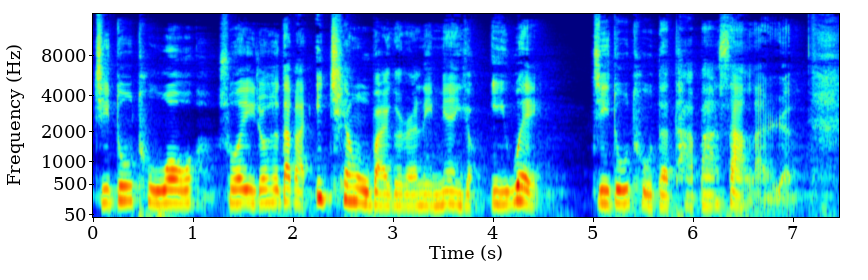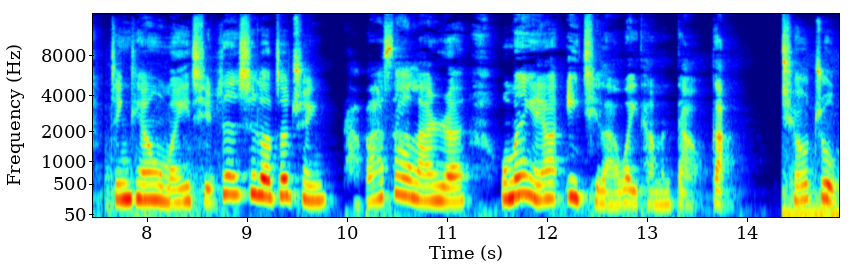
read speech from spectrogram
基督徒哦，所以就是大概一千五百个人里面有一位基督徒的塔巴萨兰人。今天我们一起认识了这群塔巴萨兰人，我们也要一起来为他们祷告，求主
